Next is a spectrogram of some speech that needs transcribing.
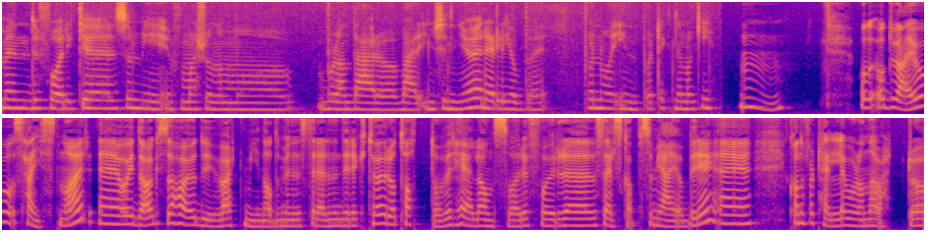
Men du får ikke så mye informasjon om å, hvordan det er å være ingeniør eller jobbe for noe innenfor teknologi. Mm. Og, og, du er jo 16 år, eh, og i dag så har jo du vært min administrerende direktør og tatt over hele ansvaret for uh, selskapet som jeg jobber i. Uh, kan du fortelle hvordan det har vært å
